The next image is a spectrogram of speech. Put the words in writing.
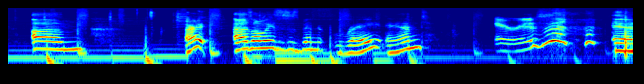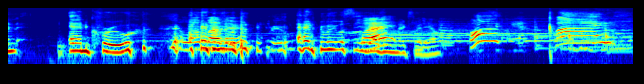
um all right. As always this has been ray and Eris. and and crew. Hello, mother. and we will see you guys in the next video. Bye. Bye.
